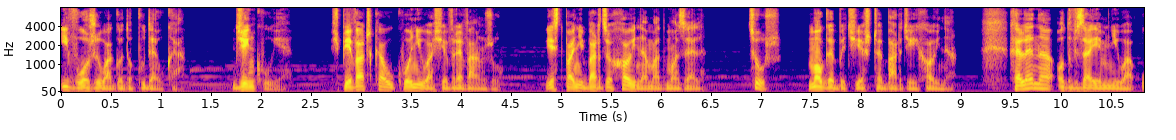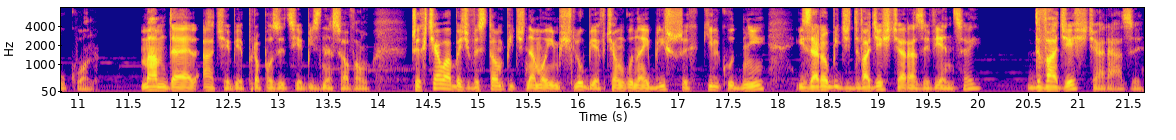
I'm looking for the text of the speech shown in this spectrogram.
i włożyła go do pudełka. Dziękuję. Śpiewaczka ukłoniła się w rewanżu. Jest pani bardzo hojna, mademoiselle. Cóż, mogę być jeszcze bardziej hojna. Helena odwzajemniła ukłon. Mam DLA ciebie propozycję biznesową. Czy chciałabyś wystąpić na moim ślubie w ciągu najbliższych kilku dni i zarobić dwadzieścia razy więcej? Dwadzieścia razy.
